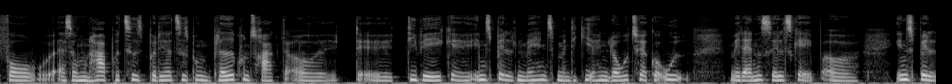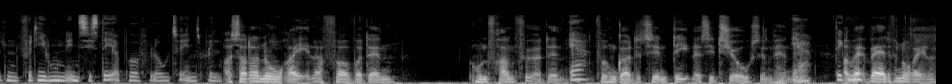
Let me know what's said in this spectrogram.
får, altså, hun har på, tids, på det her tidspunkt en pladekontrakt, og de, de vil ikke øh, indspille den med hende, men de giver hende lov til at gå ud med et andet selskab og indspille den, fordi hun insisterer på at få lov til at indspille. Og så er der nogle regler for, hvordan hun fremfører den, Ja. for hun gør det til en del af sit show simpelthen. Ja, ikke? Det og kan hvad, hvad er det for nogle regler?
